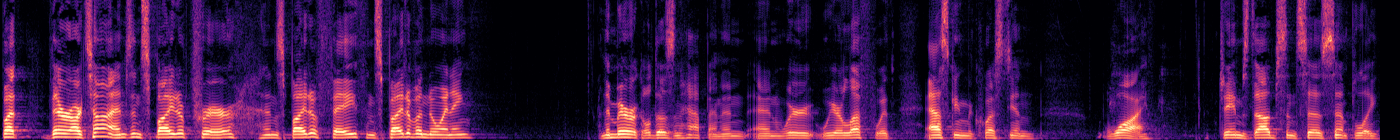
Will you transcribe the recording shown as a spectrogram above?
But there are times, in spite of prayer, in spite of faith, in spite of anointing, the miracle doesn't happen. And, and we're, we are left with asking the question, why? James Dobson says simply,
